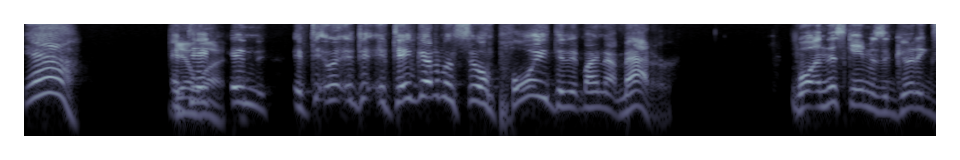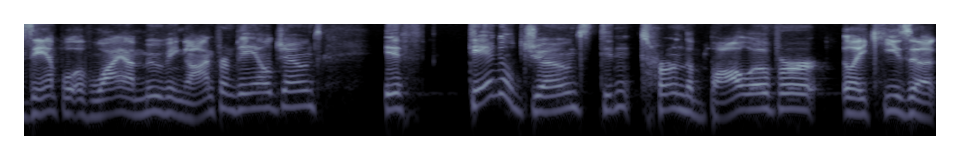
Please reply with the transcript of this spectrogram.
yeah. And, Yeah, Dave, what? and if, if Dave Gettleman's still employed, then it might not matter. Well, and this game is a good example of why I'm moving on from Daniel Jones. If Daniel Jones didn't turn the ball over like he's a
